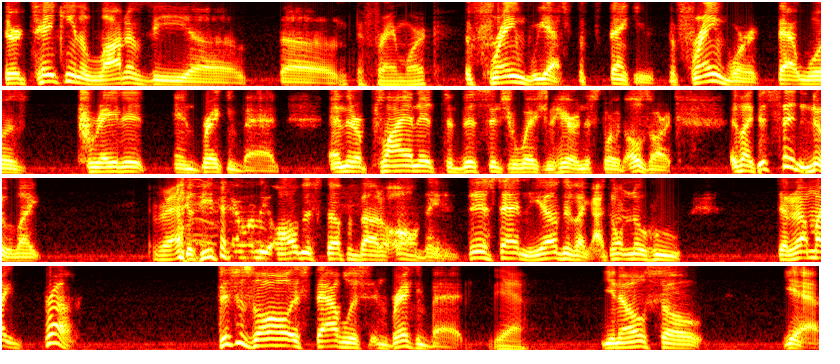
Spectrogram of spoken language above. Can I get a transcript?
they're taking a lot of the uh the The framework. the frame yes the, thank you the framework that was created in breaking bad and they're applying it to this situation here in this story with ozark it's like this isn't new like Right. because he's telling me all this stuff about oh they did this that and the other like i don't know who that i'm like bruh this is all established in breaking bad yeah. You know so yeah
